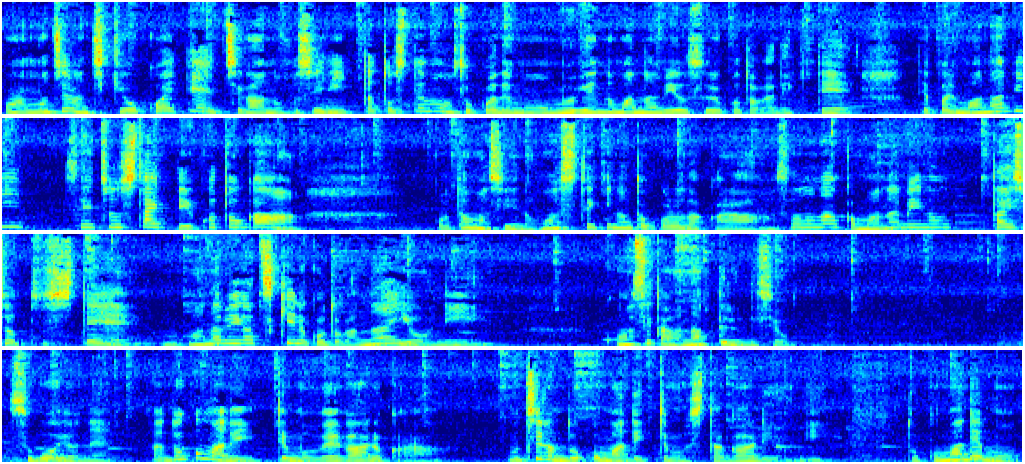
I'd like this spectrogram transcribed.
このもちろん地球を超えて違うの星に行ったとしてもそこでも無限の学びをすることができてやっぱり学び成長したいっていうことがこう魂の本質的なところだからそのなんか学びの対象として学びが尽きることがないようにこの世界はなってるんですよ。すごいよね。どこまで行っても上があるからもちろんどこまで行っても下があるようにどこまでも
